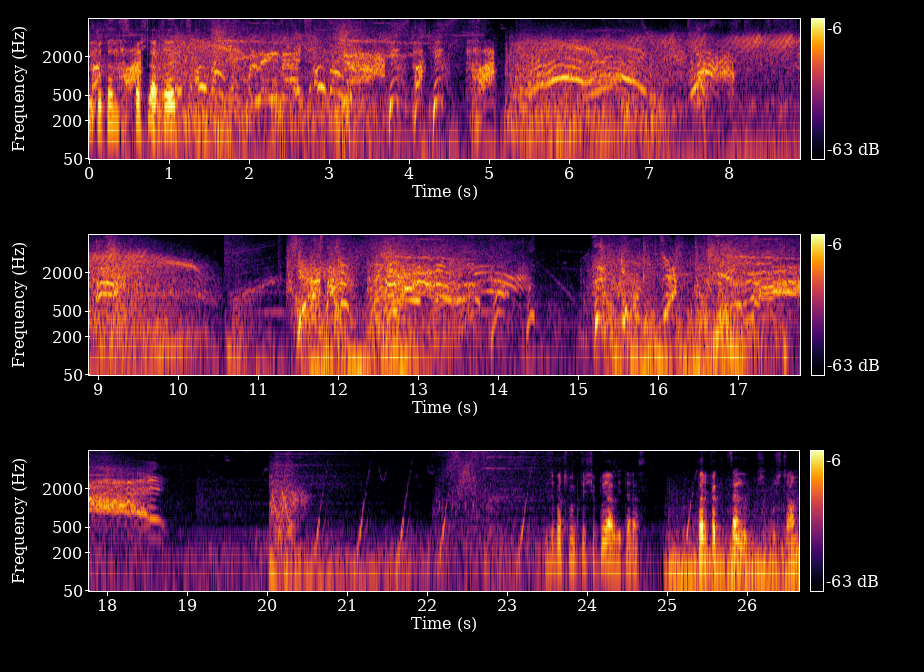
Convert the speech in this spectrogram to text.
Tylko ten spaślaczek. Zobaczmy kto się pojawi teraz. Perfect cel przypuszczam.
